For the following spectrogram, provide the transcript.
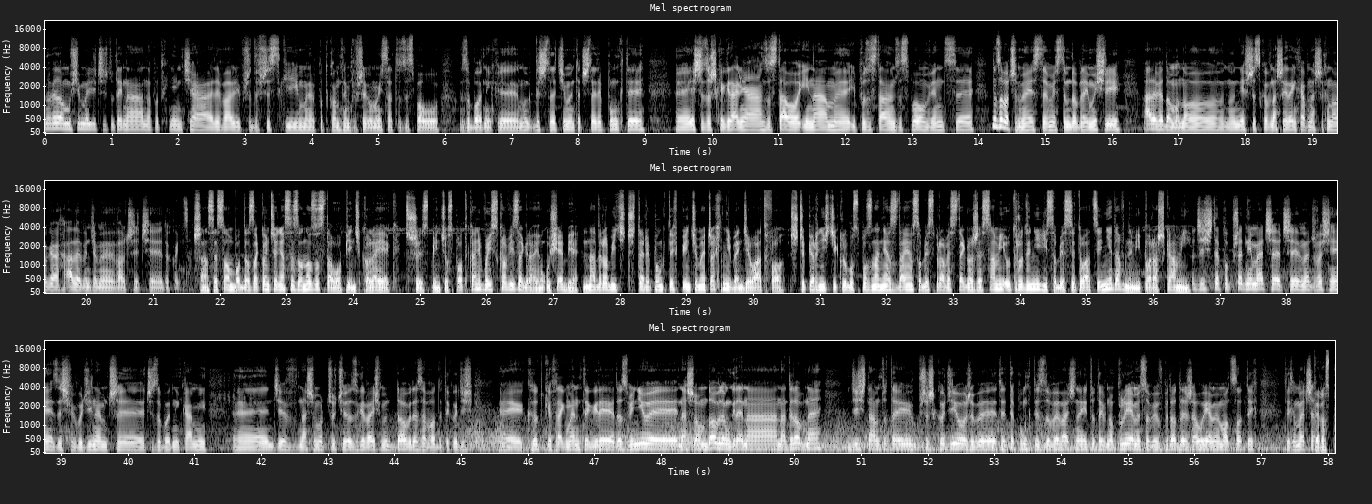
No wiadomo, musimy liczyć tutaj na, na potknięcia rywali przede wszystkim pod kątem pierwszego miejsca to zespołu Zobornik. No, gdyż stracimy te cztery punkty, e, jeszcze troszkę grania zostało i nam, e, i pozostałym zespołom, więc e, no zobaczymy. Jestem, jestem dobrej myśli, ale wiadomo, no, no nie wszystko w naszych rękach, w naszych nogach, ale będziemy walczyć do końca. Szanse są, bo do zakończenia sezonu zostało pięć kolejek. Trzy z pięciu spotkań wojskowi zagrają u siebie. Nadrobić cztery punkty w pięciu meczach nie będzie będzie łatwo. Szczypiorniści klubu z Poznania zdają sobie sprawę z tego, że sami utrudnili sobie sytuację niedawnymi porażkami. Gdzieś te poprzednie mecze, czy mecz właśnie ze Świebodzinem, czy, czy z Obodnikami, e, gdzie w naszym odczuciu rozgrywaliśmy dobre zawody, tylko gdzieś e, krótkie fragmenty gry rozmieniły naszą dobrą grę na, na drobne. Gdzieś nam tutaj przeszkodziło, żeby te, te punkty zdobywać, no i tutaj no, plujemy sobie w brodę, żałujemy mocno tych, tych meczów. Teraz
